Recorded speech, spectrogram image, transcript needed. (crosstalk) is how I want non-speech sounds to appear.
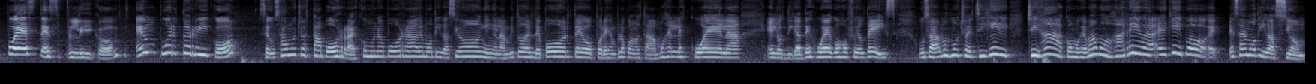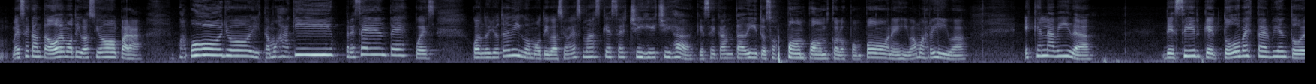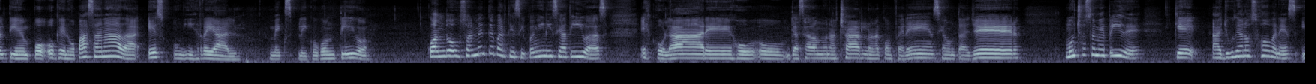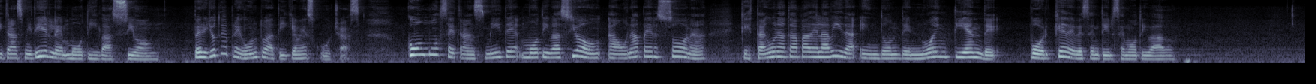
Pues te explico. En Puerto Rico se usa mucho esta porra, es como una porra de motivación en el ámbito del deporte o por ejemplo cuando estábamos en la escuela, en los días de juegos o field days, usábamos mucho el chiji, chija, como que vamos, arriba, equipo, e, esa motivación, ese cantado de motivación para apoyo y estamos aquí presentes, pues cuando yo te digo motivación es más que ese chiji chija, que ese cantadito, esos pom poms con los pompones y vamos arriba, es que en la vida decir que todo va a estar bien todo el tiempo o que no pasa nada es un irreal. Me explico contigo. Cuando usualmente participo en iniciativas escolares o, ya sea dando una charla, una conferencia, un taller, mucho se me pide que ayude a los jóvenes y transmitirle motivación. Pero yo te pregunto a ti que me escuchas, ¿cómo se transmite motivación a una persona que está en una etapa de la vida en donde no entiende por qué debe sentirse motivado.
